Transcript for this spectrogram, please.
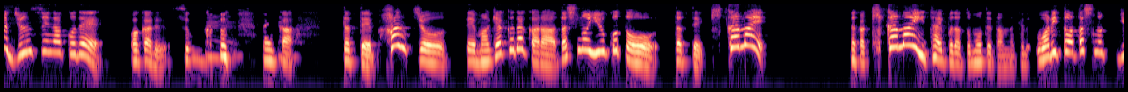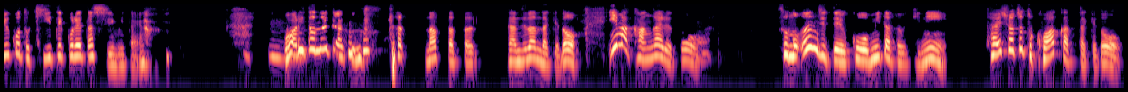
が純粋な子で、わかる？すっごい、うん。なんか、だって、班長って真逆だから、私の言うことを、だって聞かない、なんか聞かないタイプだと思ってたんだけど、割と私の言うこと聞いてくれたし、みたいな。うん割と仲良くなった、なったった感じなんだけど、今考えるとうん、そのうんじっていう子を見たときに、最初はちょっと怖かったけど、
